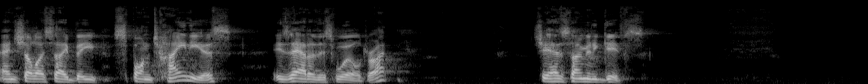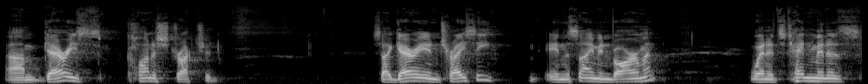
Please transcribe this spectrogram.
and shall I say be spontaneous is out of this world, right? She has so many gifts. Um, Gary's kind of structured. So Gary and Tracy in the same environment. When it's 10 minutes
